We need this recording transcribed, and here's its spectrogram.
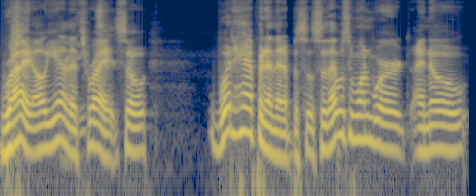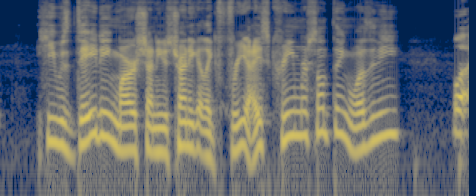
Right. Oh, yeah, that's right. So, what happened in that episode? So that was the one where I know he was dating Marsha and he was trying to get like free ice cream or something, wasn't he? Well,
